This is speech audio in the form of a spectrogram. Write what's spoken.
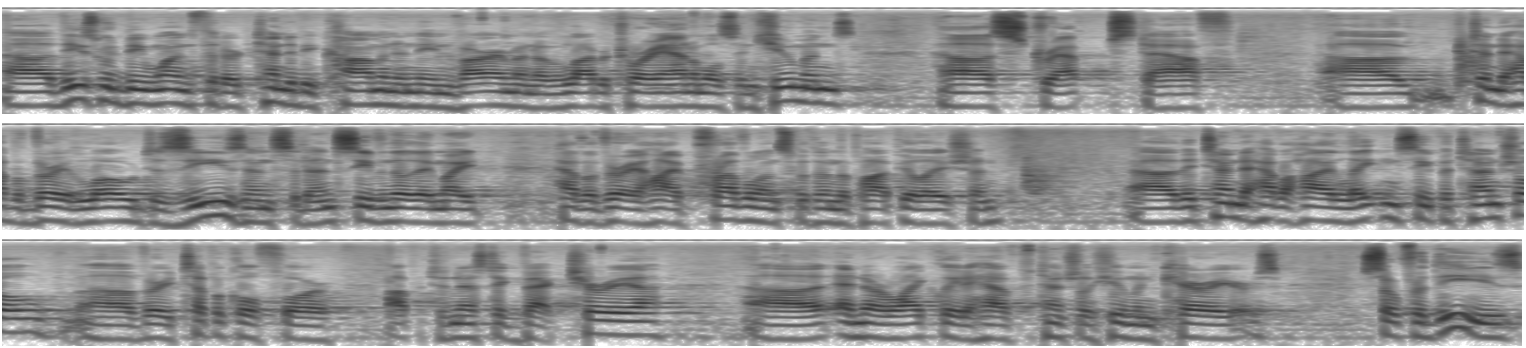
Uh, these would be ones that are, tend to be common in the environment of laboratory animals and humans, uh, strep, staph, tend to have a very low disease incidence, even though they might have a very high prevalence within the population. Uh, they tend to have a high latency potential, uh, very typical for opportunistic bacteria, uh, and are likely to have potential human carriers. So for these,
